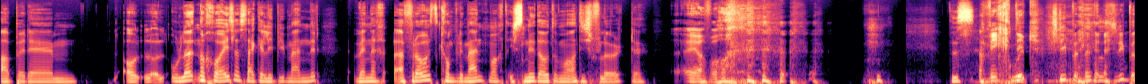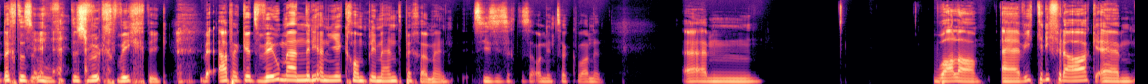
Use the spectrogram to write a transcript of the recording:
Aber, ähm, und und lasst noch eins sagen, liebe Männer, wenn eine Frau ein Kompliment macht, ist es nicht automatisch Flirten. ja, voll. Das, Wichtig. Gut, schreibt euch, das- schreibt euch das auf. Das ist wirklich wichtig. Gerade weil Männer ja nie Kompliment bekommen, sind sie sich das auch nicht so gewohnt. Ähm, voilà. Äh, weitere Frage. Ähm,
